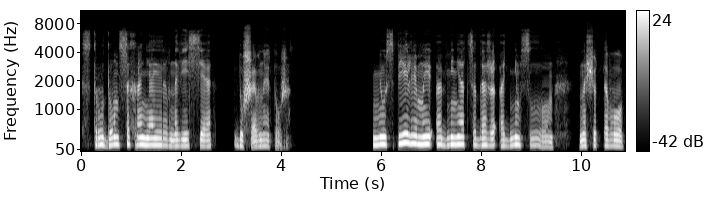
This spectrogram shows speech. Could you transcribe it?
с трудом сохраняя равновесие душевное тоже. Не успели мы обменяться даже одним словом насчет того,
